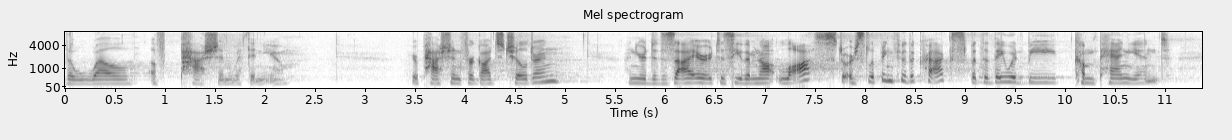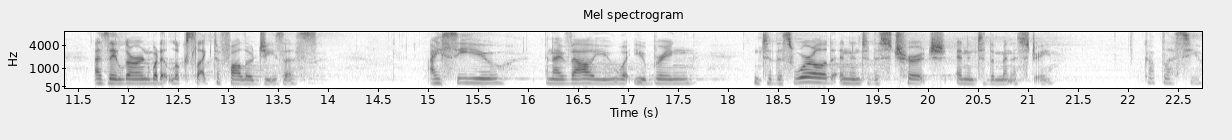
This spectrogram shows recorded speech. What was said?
the well of passion within you your passion for God's children and your desire to see them not lost or slipping through the cracks, but that they would be companioned as they learn what it looks like to follow Jesus. I see you and I value what you bring into this world and into this church and into the ministry. God bless you.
